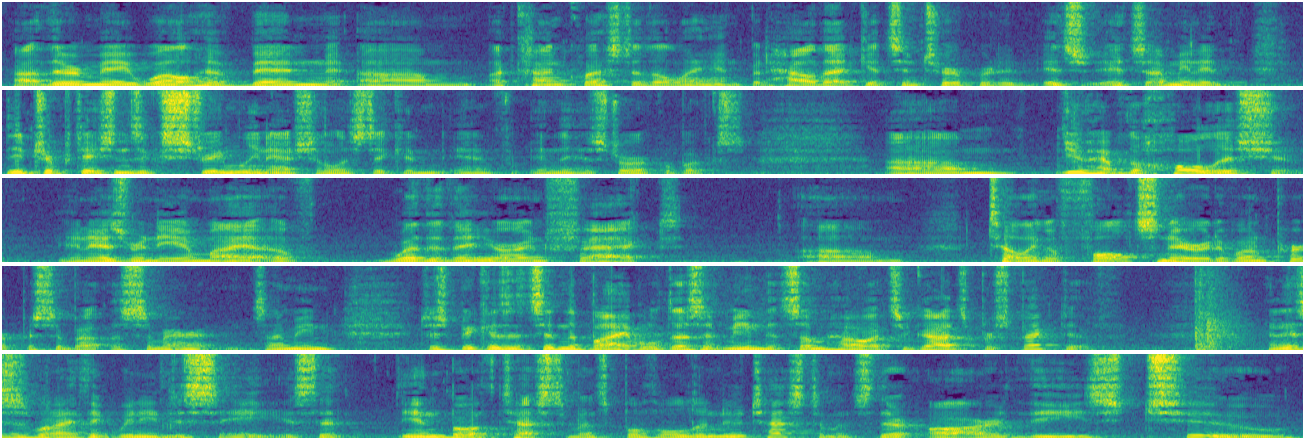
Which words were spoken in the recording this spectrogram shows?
Uh, there may well have been um, a conquest of the land, but how that gets interpreted, it's, it's I mean, it, the interpretation is extremely nationalistic in, in, in the historical books. Um, you have the whole issue in Ezra Nehemiah of whether they are in fact um, telling a false narrative on purpose about the Samaritans. I mean, just because it's in the Bible doesn't mean that somehow it's a God's perspective. And this is what I think we need to see is that in both testaments, both Old and New Testaments, there are these two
